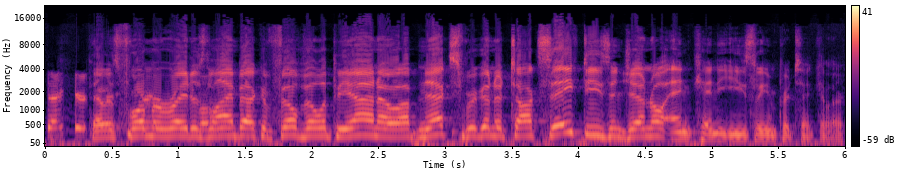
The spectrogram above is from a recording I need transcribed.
Thank you. That was former Raiders linebacker Phil Villapiano. Up next, we're going to talk safeties in general and Kenny Easley in particular.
